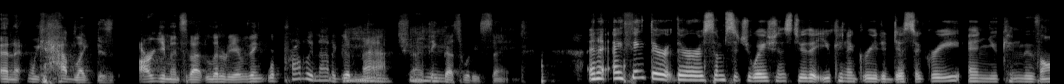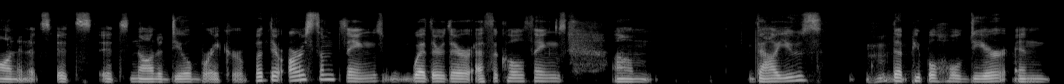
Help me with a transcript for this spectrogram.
and we have like this arguments about literally everything, we're probably not a good Mhm, match. And I think mhm. that's what he's saying. And I- I think there there are some situations too that you can agree to disagree and you can move on and it's it's it's not a deal breaker. But there are some things, whether they're ethical things, um, values Mhm. that people hold dear and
